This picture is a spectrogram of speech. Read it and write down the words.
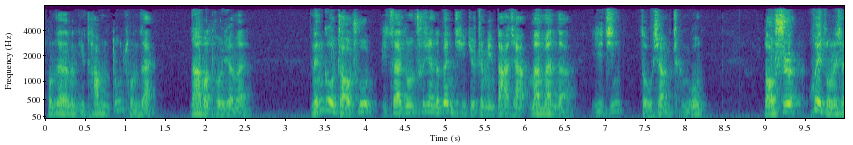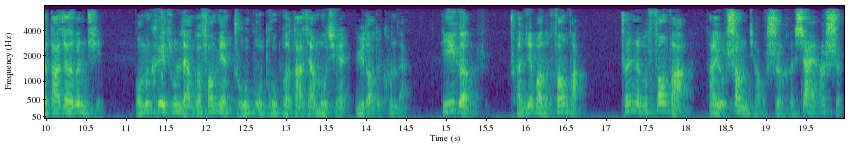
存在的问题，他们都存在。那么同学们能够找出比赛中出现的问题，就证明大家慢慢的已经走向成功。老师汇总了一下大家的问题。我们可以从两个方面逐步突破大家目前遇到的困难。第一个是传接棒的方法，传接棒方法它有上挑式和下压式。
